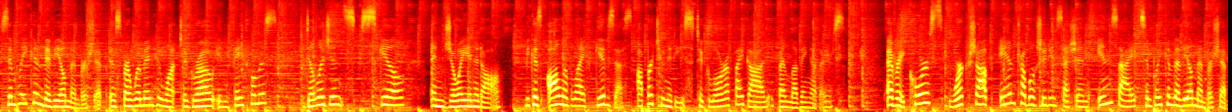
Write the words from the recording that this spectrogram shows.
Simply Convivial membership is for women who want to grow in faithfulness diligence, skill, and joy in it all, because all of life gives us opportunities to glorify God by loving others. Every course, workshop, and troubleshooting session inside Simply Convivial membership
